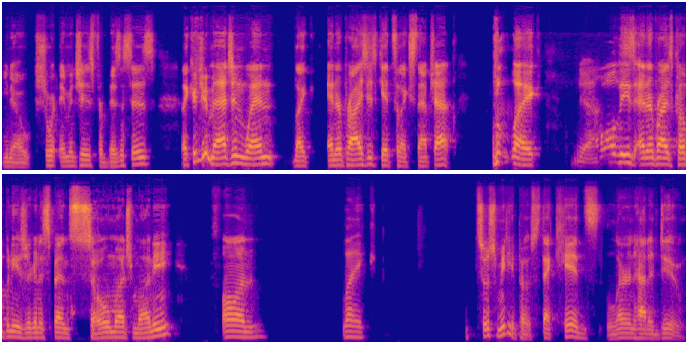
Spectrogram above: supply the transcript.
you know, short images for businesses. Like, could you imagine when like enterprises get to like Snapchat? like, yeah, all these enterprise companies are going to spend so much money on like social media posts that kids learn how to do.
